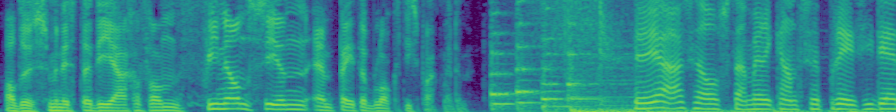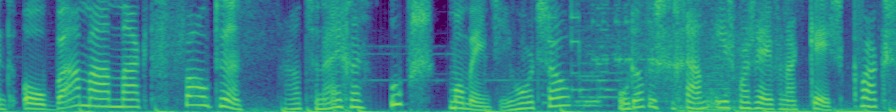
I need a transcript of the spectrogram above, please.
Al dus minister De Jager van Financiën en Peter Blok die sprak met hem. Ja, zelfs de Amerikaanse president Obama maakt fouten. Hij had zijn eigen oeps-momentje. Je hoort zo hoe dat is gegaan. Eerst maar eens even naar Kees Kwaks.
